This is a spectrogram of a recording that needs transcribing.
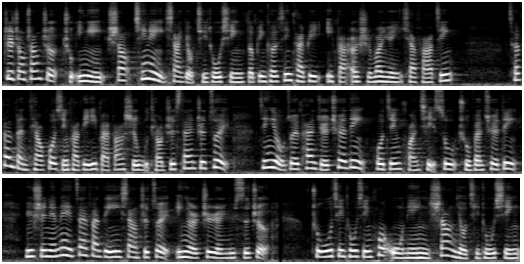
致重伤者，处一年以上七年以下有期徒刑，得并科新台币一百二十万元以下罚金。曾犯本条或刑法第一百八十五条之三之罪，经有罪判决确定或经缓起诉处分确定，于十年内再犯第一项之罪，因而致人于死者，处无期徒刑或五年以上有期徒刑，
